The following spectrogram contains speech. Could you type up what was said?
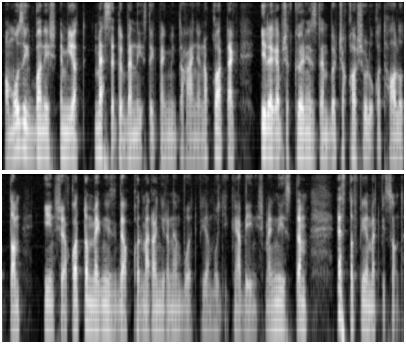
a mozikban, és emiatt messze többen nézték meg, mint ahányan akarták. Én legalábbis a környezetemből csak hasonlókat hallottam, én se akartam megnézni, de akkor már annyira nem volt film, hogy inkább én is megnéztem. Ezt a filmet viszont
